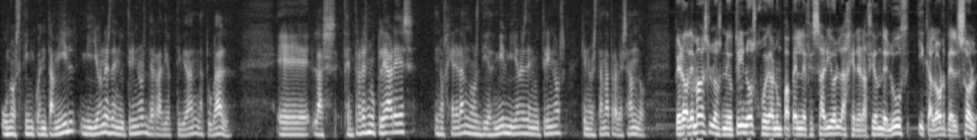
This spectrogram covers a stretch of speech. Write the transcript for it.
unos 50.000 millones de neutrinos de radioactividad natural. Eh, las centrales nucleares nos generan unos 10.000 millones de neutrinos que nos están atravesando. Pero además los neutrinos juegan un papel necesario en la generación de luz y calor del Sol,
